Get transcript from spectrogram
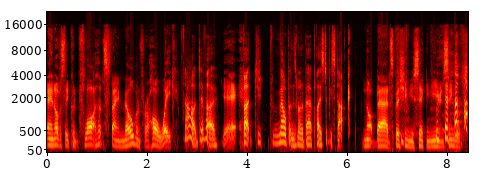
And obviously couldn't fly. I had to stay in Melbourne for a whole week. oh, Devo. Yeah, But Melbourne's not a bad place to be stuck. Not bad, especially in your second year in singles.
